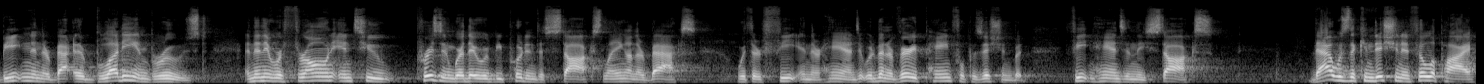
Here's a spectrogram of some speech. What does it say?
beaten in their back. They're bloody and bruised. And then they were thrown into prison where they would be put into stocks, laying on their backs with their feet in their hands. It would have been a very painful position, but feet and hands in these stocks. That was the condition in Philippi.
